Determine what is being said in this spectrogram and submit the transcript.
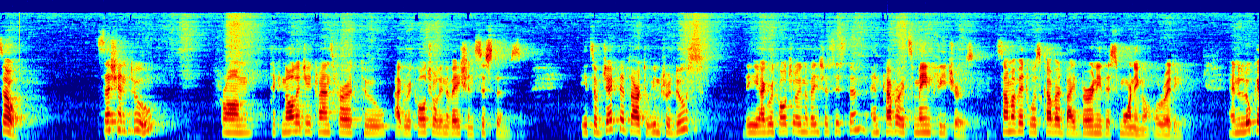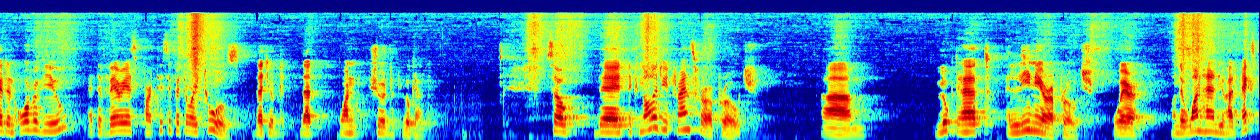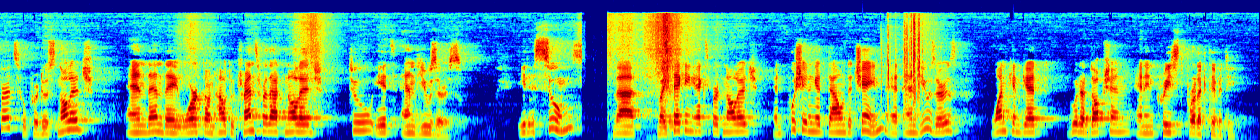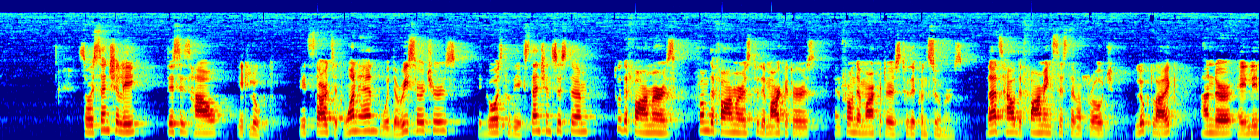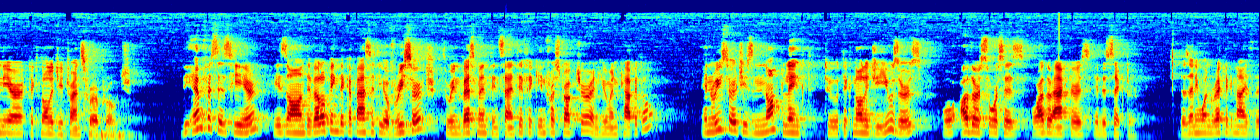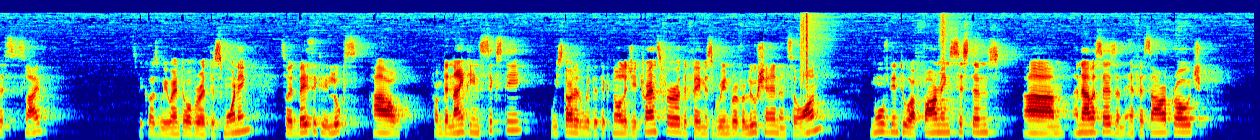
So, session two from technology transfer to agricultural innovation systems. Its objectives are to introduce the agricultural innovation system and cover its main features. Some of it was covered by Bernie this morning already. And look at an overview at the various participatory tools that, you that one should look at. So, the technology transfer approach um, looked at a linear approach where, on the one hand, you had experts who produced knowledge, and then they worked on how to transfer that knowledge to its end users. It assumes that by taking expert knowledge and pushing it down the chain at end users, one can get good adoption and increased productivity. So essentially, this is how it looked. It starts at one end with the researchers, it goes to the extension system, to the farmers, from the farmers to the marketers, and from the marketers to the consumers. That's how the farming system approach looked like under a linear technology transfer approach. The emphasis here is on developing the capacity of research through investment in scientific infrastructure and human capital. And research is not linked to technology users or other sources or other actors in the sector. Does anyone recognize this slide? It's because we went over it this morning. So it basically looks how from the 1960 we started with the technology transfer, the famous green revolution and so on, moved into a farming systems um, analysis and FSR approach,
